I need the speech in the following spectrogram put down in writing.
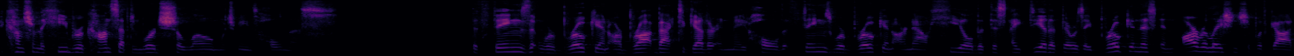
It comes from the Hebrew concept and word shalom, which means wholeness. That things that were broken are brought back together and made whole, that things were broken are now healed, that this idea that there was a brokenness in our relationship with God,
